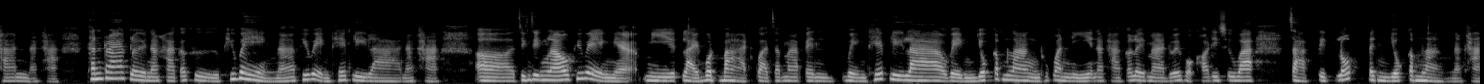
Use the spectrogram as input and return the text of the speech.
ท่านนะคะ ท่านแรกเลยนะคะก็คือพี่เวงนะพี่เวงเทพลีลานะคะเอ่อจริง ๆ แล้วพี่เวงเนี่ยมีหลายบทบาทกว่าจะมาเป็นเวงเทพลีลาเวงยกกำลังทุกวันนี้นะคะ ก็เลยมาด้วยหัวข้อที่ชื่อว่าจากติดลบเป็นยกกำลังนะคะ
